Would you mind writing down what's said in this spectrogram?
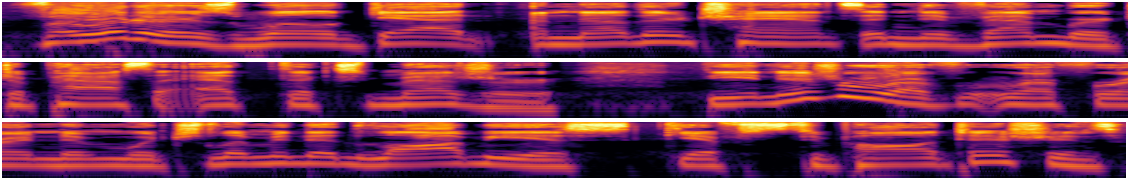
Voters will get another chance in November to pass an ethics measure. The initial ref- referendum, which limited lobbyist gifts to politicians,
